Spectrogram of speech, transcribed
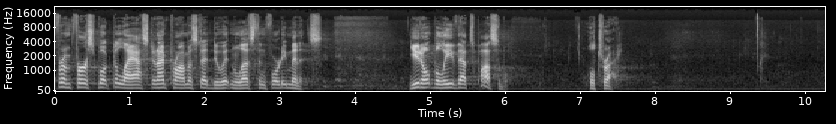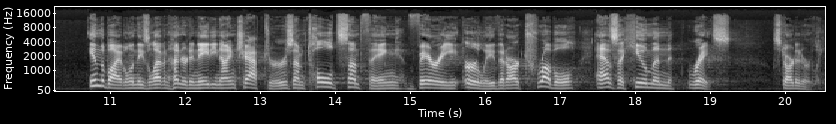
from first book to last, and I promised I'd do it in less than 40 minutes. You don't believe that's possible? We'll try. In the Bible, in these 1189 chapters, I'm told something very early that our trouble as a human race started early.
